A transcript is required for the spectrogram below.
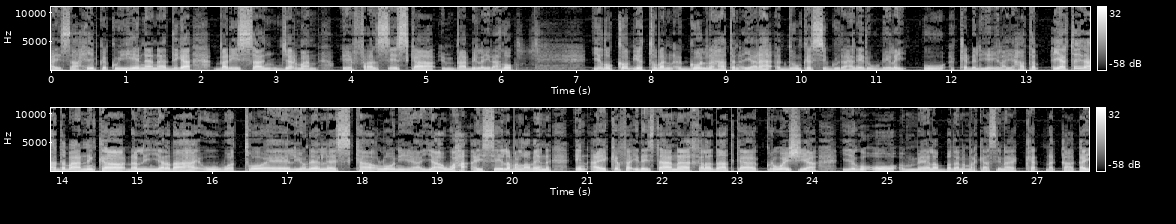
ay saaxiibka ku yihiin naadiga baris san german ee faransiiska imbabi la yidhaahdo. Iyadoo koob iyo toban goolna haatan ciyaaraha adduunka si guud ahaaneed uu dheelay uu ka dhaliyey ilaa iyo haatan. Ciyaartoyda haddaba ninka dhallinyarada ah uu wato ee leonel scaloni ayaa waxa ay sii labanlaabeen in ay ka faa'iidaystaan khaladaadka krowetiya iyaga oo meelo badan markaasina ka dhaqaaqay.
